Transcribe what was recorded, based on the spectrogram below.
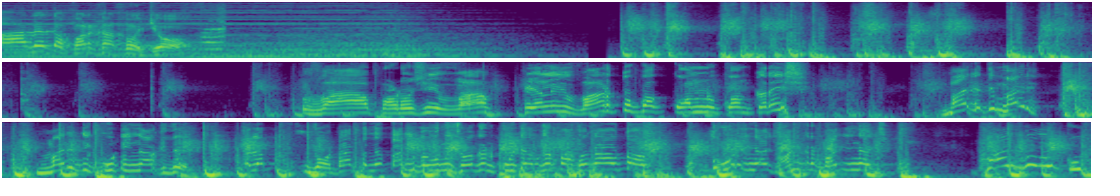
આને તો પરખા તો જો. વાહ પડોશી વાહ પેલી વાર તું કોક કોમનું કોમ કરીશ. મારી હતી મારી મારી હતી કૂટી નાખ દે એટલે મોઢા તને તારી બહુની છોકર પૂજા વગર પાછો ના આવતો. તોડી નાખ હંડર ભાજી નાખ ભાઈ બહુ કૂટ.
